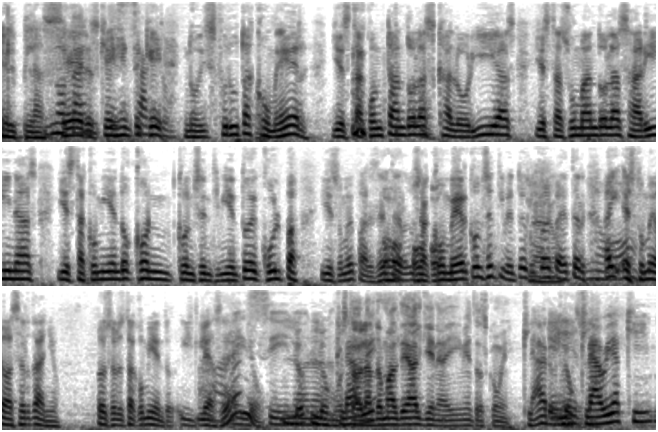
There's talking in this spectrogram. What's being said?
El placer, no tan- es que hay gente que no disfruta comer y está contando las calorías y está sumando las harinas y está comiendo con, con sentimiento de culpa y eso me parece O- terrible. O, sea, comer con sentimiento de culpa Claro. me parece terrible. No. Ay, esto me va a hacer daño. Pero se lo está comiendo y le hace Ay, daño. sí, Lo- no, no, lo no. O clave- está hablando mal de alguien ahí mientras come. Claro, lo clave aquí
